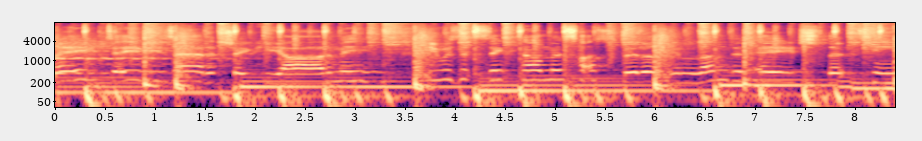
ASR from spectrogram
Ray Davies had a tracheotomy. He was at St. Thomas Hospital in London, age 13.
